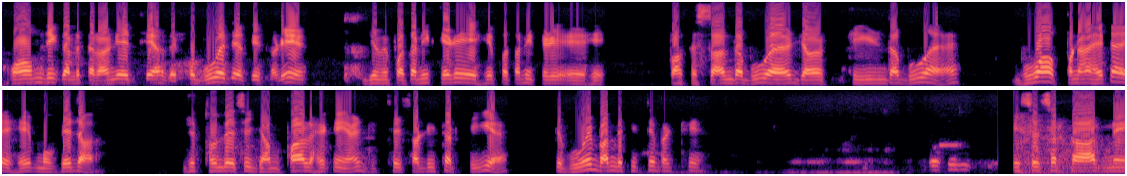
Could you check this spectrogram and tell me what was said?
ਕੌਮ ਦੀ ਗੱਲ ਕਰਾਂਗੇ ਇੱਥੇ। ਆ ਦੇਖੋ, ਬੂਹੇ ਦੇ ਅੱਗੇ ਖੜੇ ਆ। ਜਿਵੇਂ ਪਤਾ ਨਹੀਂ ਕਿਹੜੇ ਇਹ, ਪਤਾ ਨਹੀਂ ਕਿਹੜੇ ਇਹ ਪਾਕਿਸਤਾਨ ਦਾ ਬੂਹਾ ਹੈ ਜਾਂ ਚੀਨ ਦਾ ਬੂਹਾ ਹੈ। ਬੂਹਾ ਆਪਣਾ ਹੈਗਾ ਇਹ ਮੋਗੇ ਦਾ, ਜਿੱਥੋਂ ਦੇ ਅਸੀਂ ਜੰਮਪਾਲ ਹੈਗੇ ਆ, ਜਿੱਥੇ ਸਾਡੀ ਧਰਤੀ ਹੈ ਤੇ ਬੂਹੇ ਬੰਦ ਕੀਤੇ ਬੈਠੇ ਆ। ਇਸ ਸਰਕਾਰ ਨੇ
